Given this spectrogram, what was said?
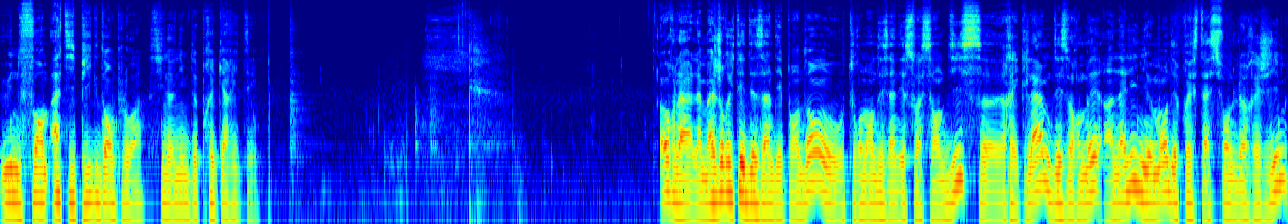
une forme atypique d'emploi, synonyme de précarité. Or, la, majorité des indépendants, au tournant des années 70, euh, réclament désormais un alignement des prestations de leur régime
